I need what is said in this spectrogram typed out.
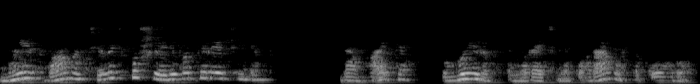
Ми з вами вчились поширювати речення. Давайте виростемо речення, пограємо в таку гру.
